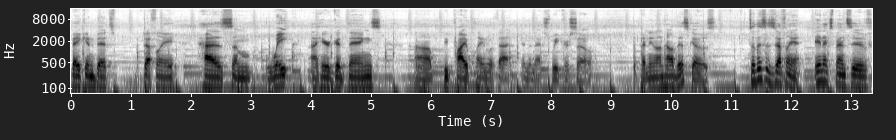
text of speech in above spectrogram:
Bacon bits definitely has some weight. I hear good things. Uh, be probably playing with that in the next week or so, depending on how this goes. So this is definitely an inexpensive,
